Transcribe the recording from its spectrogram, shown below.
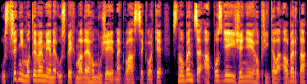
Ústředním motivem je neúspěch mladého muže jednak v lásce k Lotě, snoubence a později ženě jeho přítele Alberta,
